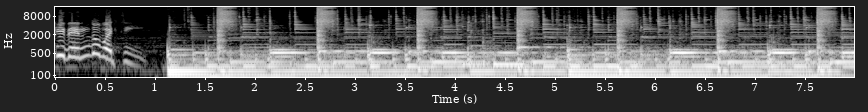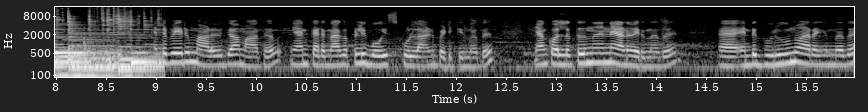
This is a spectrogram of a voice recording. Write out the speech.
നിനക്കിതെന്തു പറ്റി? എന്റെ പേര് മാളവിക മാധവ്. ഞാൻ കരുനാഗപ്പള്ളി ബോയ്സ് സ്കൂളിലാണ് പഠിക്കുന്നത്. ഞാൻ കൊല്ലത്തു നിന്ന് തന്നെയാണ് വരുന്നത്. എന്റെ ഗുരു എന്ന് പറയുന്നത്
